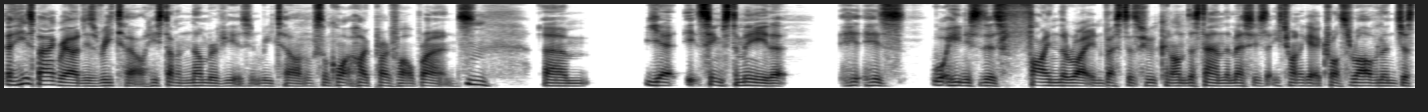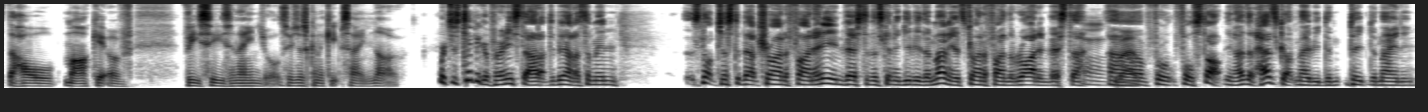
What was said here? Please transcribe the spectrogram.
His background is retail. He's done a number of years in retail and some quite high profile brands. Um, yet it seems to me that his what he needs to do is find the right investors who can understand the message that he's trying to get across rather than just the whole market of VCs and angels who are just going to keep saying no. which is typical for any startup, to be honest. I mean, it's not just about trying to find any investor that's going to give you the money. It's trying to find the right investor, uh, Right. full, full stop, you know, that has got maybe d- deep domain in,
